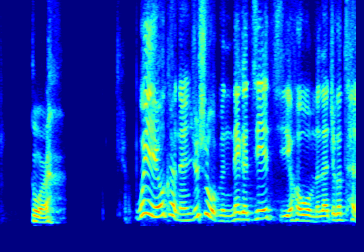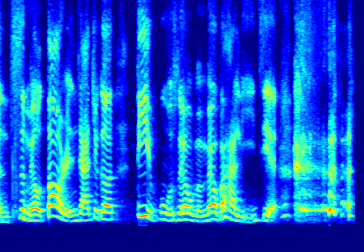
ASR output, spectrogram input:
对。不过也有可能就是我们那个阶级和我们的这个层次没有到人家这个地步，所以我们没有办法理解。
